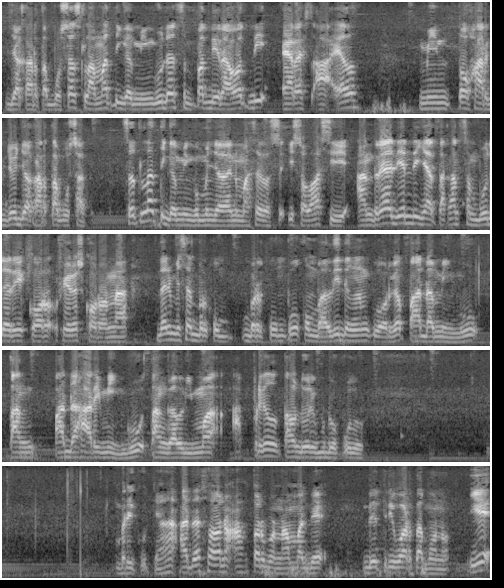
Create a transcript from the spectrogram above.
Jakarta Pusat selama 3 minggu dan sempat dirawat di RSAL Minto Harjo, Jakarta Pusat. Setelah tiga minggu menjalani masa isolasi, Andrea Dian dinyatakan sembuh dari virus corona dan bisa berkum berkumpul kembali dengan keluarga pada minggu tang pada hari Minggu tanggal 5 April tahun 2020. Berikutnya ada seorang aktor bernama De Detri Wartamono. Ye.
